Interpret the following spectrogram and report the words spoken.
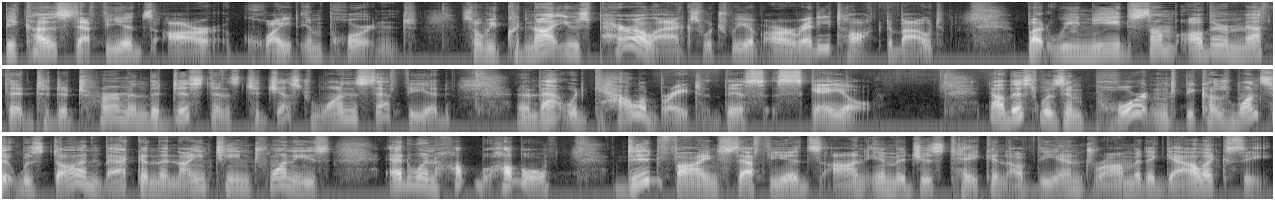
because Cepheids are quite important. So we could not use parallax, which we have already talked about, but we need some other method to determine the distance to just one Cepheid, and that would calibrate this scale. Now this was important because once it was done back in the 1920s, Edwin Hubble did find Cepheids on images taken of the Andromeda galaxy.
